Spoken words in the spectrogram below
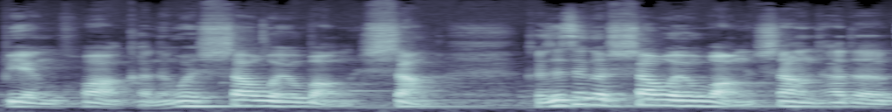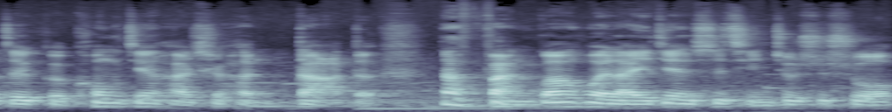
变化可能会稍微往上。可是这个稍微往上，它的这个空间还是很大的。那反观回来一件事情，就是说，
